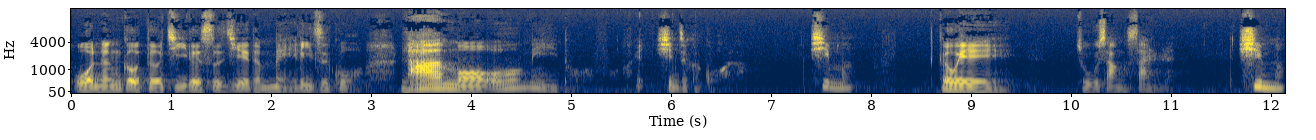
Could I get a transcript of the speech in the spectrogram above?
我能够得极乐世界的美丽之果。南无阿弥陀佛。信这个果了，信吗？各位诸上善人，信吗？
